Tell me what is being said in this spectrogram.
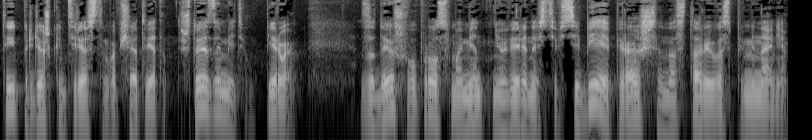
ты придешь к интересным вообще ответам. Что я заметил? Первое. Задаешь вопрос в момент неуверенности в себе и опираешься на старые воспоминания.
